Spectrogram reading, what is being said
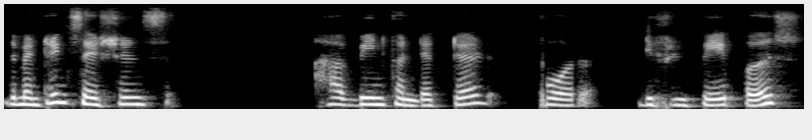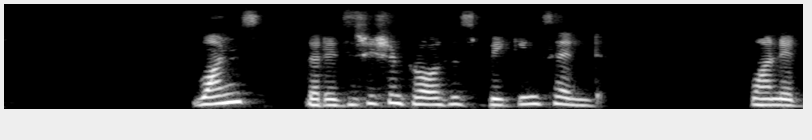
the mentoring sessions have been conducted for different papers. Once the registration process begins and it,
